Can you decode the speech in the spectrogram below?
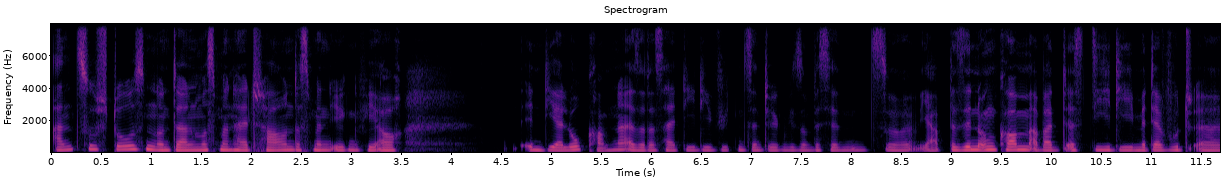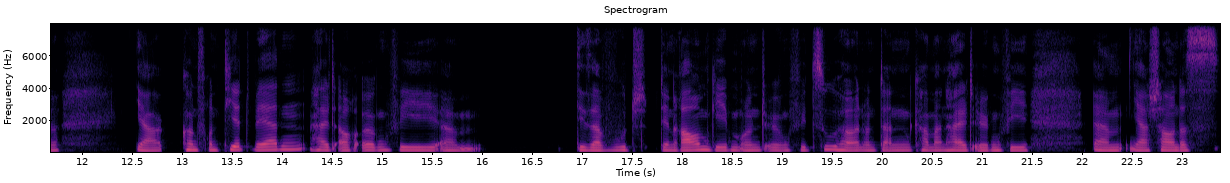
anzustoßen und dann muss man halt schauen, dass man irgendwie auch in Dialog kommt. Ne? Also dass halt die, die wütend sind, irgendwie so ein bisschen zur ja, Besinnung kommen, aber dass die, die mit der Wut äh, ja konfrontiert werden, halt auch irgendwie ähm, dieser Wut den Raum geben und irgendwie zuhören und dann kann man halt irgendwie ähm, ja schauen, dass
